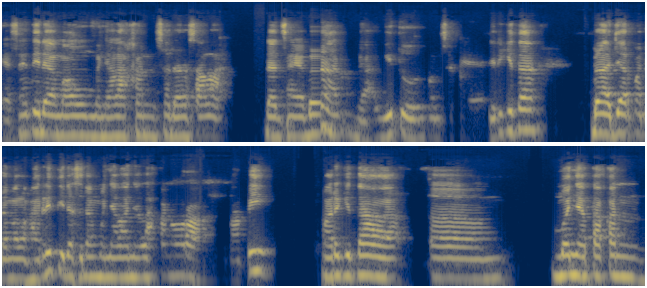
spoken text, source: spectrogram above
Ya saya tidak mau menyalahkan saudara salah dan saya benar, enggak gitu konsepnya. Jadi kita belajar pada malam hari tidak sedang menyalah-nyalahkan orang, tapi mari kita um, menyatakan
